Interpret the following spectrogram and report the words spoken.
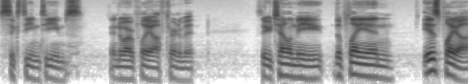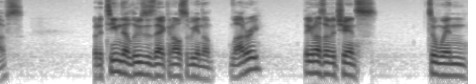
16 teams into our playoff tournament. So you're telling me the play-in is playoffs, but a team that loses that can also be in the lottery. They can also have a chance to win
